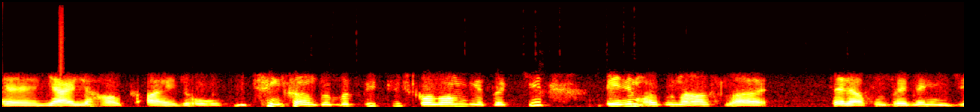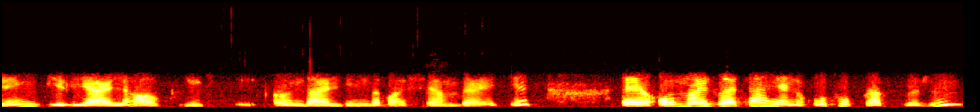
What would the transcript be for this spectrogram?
e, yerli halk ayrı olduğu için Kanadalı British Columbia'daki benim adını asla telaffuz edemeyeceğim bir yerli halkın önderliğinde başlayan bir hareket. E, onlar zaten yani o toprakların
